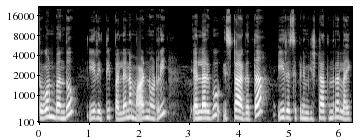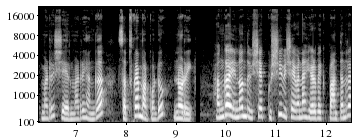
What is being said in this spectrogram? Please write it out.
ತೊಗೊಂಡು ಬಂದು ಈ ರೀತಿ ಪಲ್ಯನ ಮಾಡಿ ನೋಡ್ರಿ. ಎಲ್ಲರಿಗೂ ಇಷ್ಟ ಆಗುತ್ತಾ? ಈ ರೆಸಿಪಿ ನಿಮ್ಗೆ ಇಷ್ಟ ಆತಂದ್ರೆ ಲೈಕ್ ಮಾಡಿರಿ ಶೇರ್ ಮಾಡಿರಿ, ಹಂಗೆ ಸಬ್ಸ್ಕ್ರೈಬ್ ಮಾಡಿಕೊಂಡು ನೋಡಿರಿ. ಹಂಗೆ ಇನ್ನೊಂದು ವಿಷಯ, ಖುಷಿ ವಿಷಯವನ್ನು ಹೇಳಬೇಕಪ್ಪ ಅಂತಂದ್ರೆ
